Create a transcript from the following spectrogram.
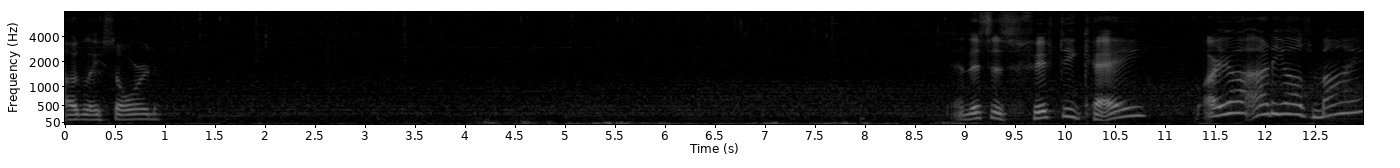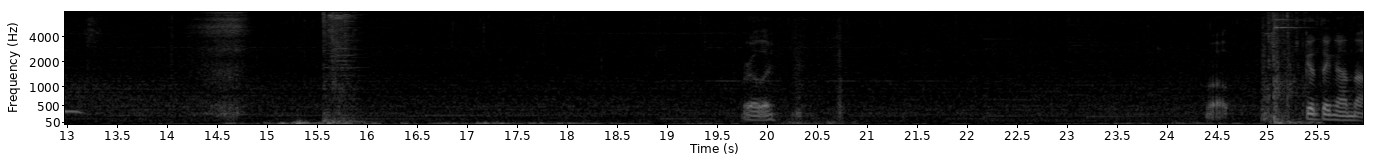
ugly sword? This is 50k? Are y'all out of y'all's minds? Really? Well, it's a good thing I'm not.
